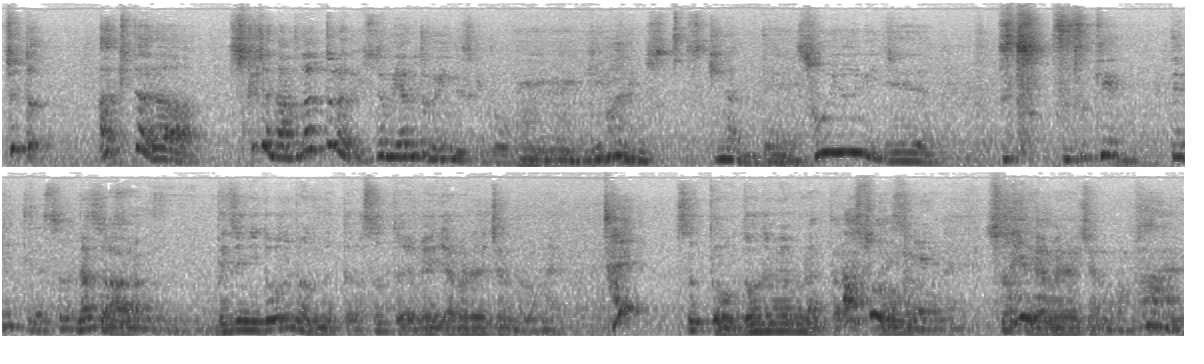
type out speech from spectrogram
ちょっと飽きたら好きじゃなくなったらいつでもやめてもいいんですけど、うんうんうん。今でも好きなので、うん。そういう意味でずっと続けてるっていうのはそうなんか別にどうでもよくなったらスッとやめやめられちゃうんだろうね。はい？スすっとどうでもよくなったらあそうですね。ね。すっとやめられちゃうのかもしれないね、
